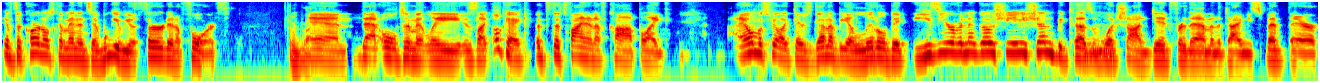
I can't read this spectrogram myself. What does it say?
if the Cardinals come in and say, we'll give you a third and a fourth. Right. and that ultimately is like, okay, that's that's fine enough comp. Like, I almost feel like there's gonna be a little bit easier of a negotiation because of Mhm. what Sean did for them and the time he spent there,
